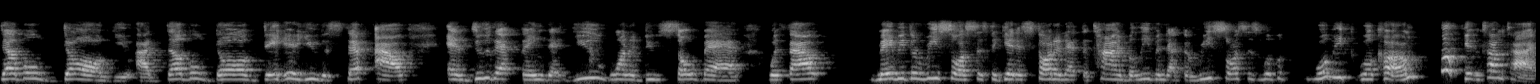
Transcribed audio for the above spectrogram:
double dog you. I double dog dare you to step out and do that thing that you want to do so bad without maybe the resources to get it started at the time, believing that the resources will, will be will come getting tongue tied,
